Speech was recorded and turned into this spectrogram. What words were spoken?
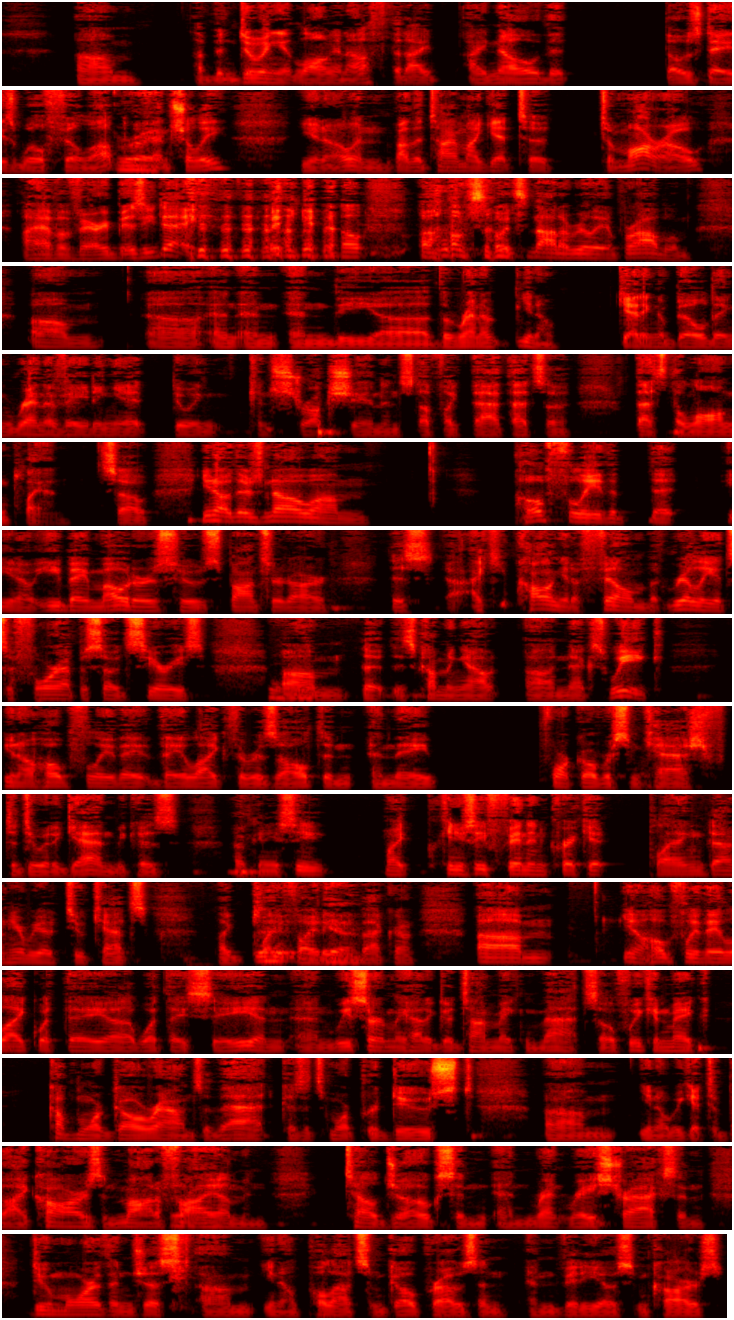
um, I've been doing it long enough that I I know that those days will fill up Right. eventually. You know, and by the time I get to tomorrow, I have a very busy day. you know, um, so it's not a really a problem. Um, uh, and and and the uh, the reno, you know, getting a building, renovating it, doing construction and stuff like that. That's a that's the long plan. So you know, there's no um. Hopefully, the that you know eBay Motors, who sponsored our this, I keep calling it a film, but really it's a four episode series um, that is coming out uh, next week. You know, hopefully they they like the result and and they fork over some cash to do it again because uh, can you see Mike? Can you see Finn and Cricket playing down here? We have two cats like play fighting in the background. Um, you know, hopefully they like what they uh, what they see, and and we certainly had a good time making that. So if we can make a couple more go rounds of that because it's more produced, um, you know, we get to buy cars and modify them and tell jokes and and rent racetracks and do more than just um, you know pull out some GoPros and and video some cars,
